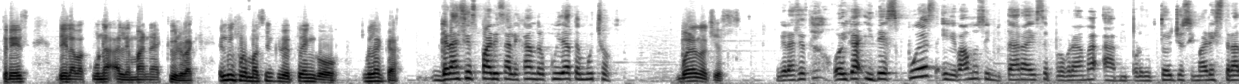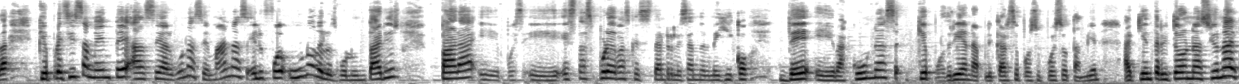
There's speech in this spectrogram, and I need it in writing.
3 de la vacuna alemana CureVac. Es la información que le tengo, Blanca. Gracias, Paris Alejandro. Cuídate mucho. Buenas noches. Gracias. Oiga, y después eh, vamos a invitar a ese programa a mi productor Josimar Estrada, que precisamente hace algunas semanas él fue uno de los voluntarios para eh, pues, eh, estas pruebas que se están realizando en México de vacunas que podrían aplicarse, por supuesto, también aquí en territorio nacional.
